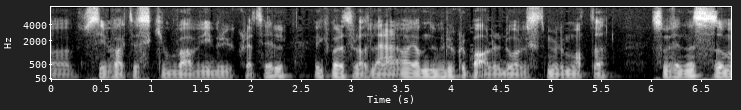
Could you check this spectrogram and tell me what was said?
og si faktisk hva vi bruker det til. Og ikke bare tro at læreren ah, ja, men du bruker det på aller dårligst mulig måte som finnes. Som,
